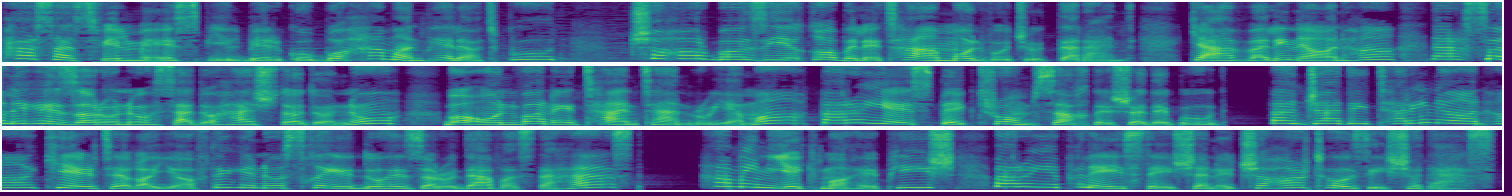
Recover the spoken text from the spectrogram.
پس از فیلم اسپیلبرگ و با همان پلات بود، چهار بازی قابل تعمل وجود دارند که اولین آنها در سال 1989 با عنوان تنتن روی ماه برای اسپکتروم ساخته شده بود و جدیدترین آنها که ارتقا یافته نسخه 2012 است، همین یک ماه پیش برای پلی استیشن چهار توزیع شده است.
